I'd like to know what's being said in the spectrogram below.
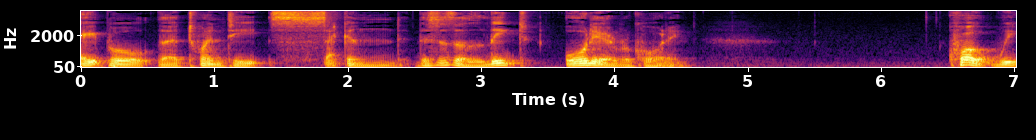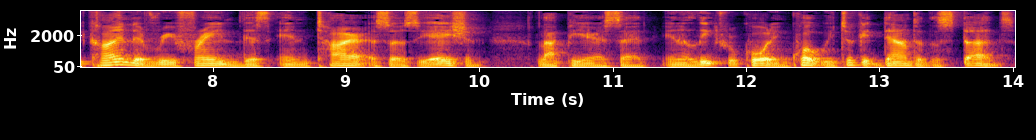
April the 22nd. This is a leaked audio recording. Quote, we kind of reframed this entire association, LaPierre said in a leaked recording. Quote, we took it down to the studs.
